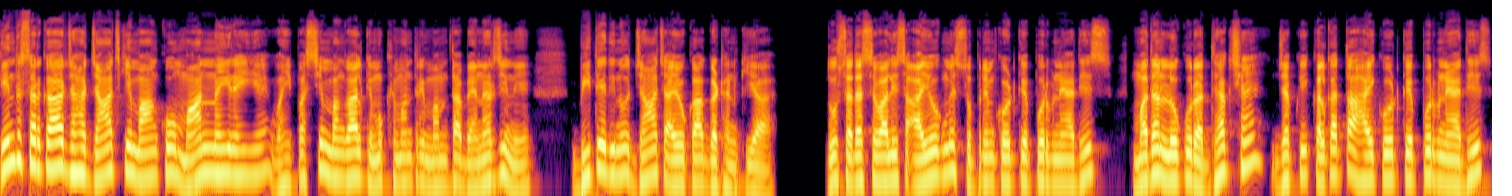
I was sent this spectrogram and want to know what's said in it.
केंद्र सरकार जहाँ जाँच की मांग को मान नहीं रही है, वहीं पश्चिम बंगाल के मुख्यमंत्री ममता बनर्जी ने बीते दिनों जाँच आयोग का गठन किया। दो सदस्य वाली इस आयोग में सुप्रीम कोर्ट के पूर्व न्यायाधीश मदन लोकुर अध्यक्ष हैं, जबकि कलकत्ता हाईकोर्ट के पूर्व न्यायाधीश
